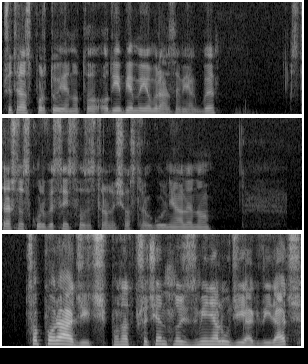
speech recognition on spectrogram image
przetransportuję, no to odjebiemy ją razem jakby. Straszne skurwysyństwo ze strony siostry ogólnie, ale no... Co poradzić? Ponadprzeciętność zmienia ludzi, jak widać.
